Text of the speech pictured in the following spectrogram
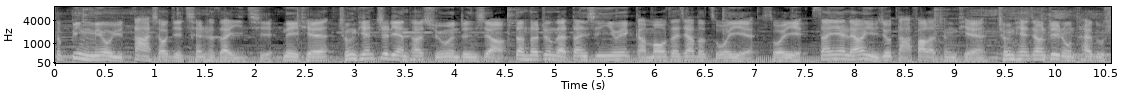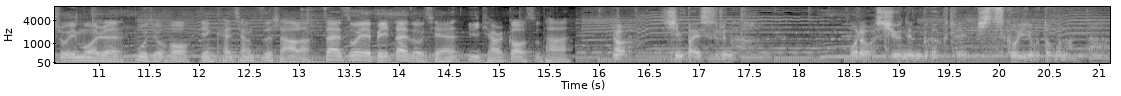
他并没有与大小姐牵扯在一起。那天，成田致电他询问真相，但他正在担心因为感冒在家的佐野，所以三言两语就打发了成田。成田将这种态度视为默认，不久后便开枪自杀了。在佐野被带走前，玉田告诉他。心配するな。俺は執念深くてしつこい男なんだ。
